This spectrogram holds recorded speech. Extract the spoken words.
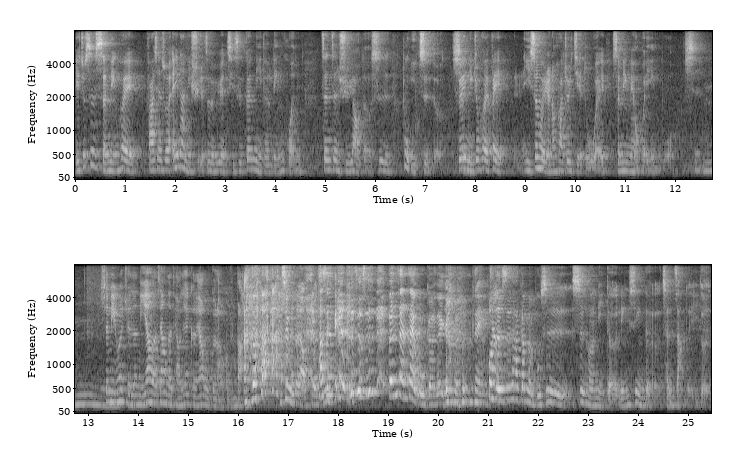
也就是神明会发现说，哎，那你许的这个愿其实跟你的灵魂真正需要的是不一致的，所以你就会被以身为人的话，就解读为神明没有回应我。是，嗯，神明会觉得你要的这样的条件，可能要五个老公吧，还是五个老婆？他是 就是分散在五个那个，对，或者是他根本不是适合你的灵性的成长的一个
